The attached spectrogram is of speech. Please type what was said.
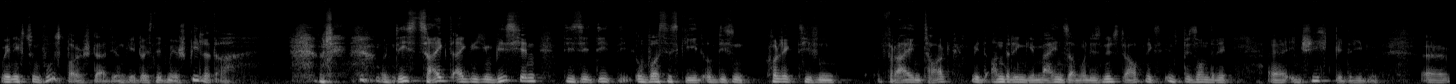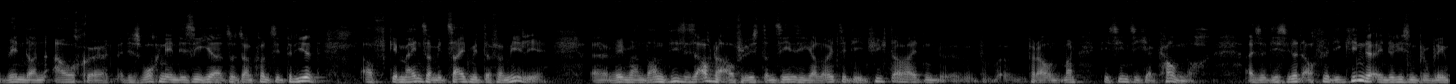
wenn ich zum Fußballstadion gehe, da ist nicht mehr Spieler da. Und, und das zeigt eigentlich ein bisschen, diese, die, die, um was es geht, um diesen kollektiven freien Tag mit anderen gemeinsam. Und es nützt überhaupt nichts, insbesondere äh, in Schichtbetrieben, äh, wenn dann auch äh, das Wochenende sich ja sozusagen konzentriert auf gemeinsame Zeit mit der Familie. Äh, wenn man dann dieses auch noch auflöst, dann sehen sich ja Leute, die in Schicht arbeiten, äh, Frau und Mann, die sehen sich ja kaum noch. Also das wird auch für die Kinder ein Riesenproblem.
